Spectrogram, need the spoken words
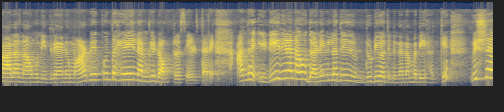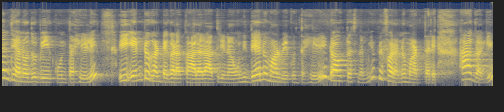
ಕಾಲ ನಾವು ನಿದ್ರೆಯನ್ನು ಮಾಡಬೇಕು ಅಂತ ಹೇಳಿ ನಮಗೆ ಡಾಕ್ಟರ್ಸ್ ಹೇಳ್ತಾರೆ. ಅಂದರೆ ಇಡೀ ದಿನ ನಾವು ದಣಿವಿಲ್ಲದೆ ದುಡ್- ದುಡಿಯೋದ್ರಿಂದ ನಮ್ಮ ದೇಹಕ್ಕೆ ವಿಶ್ರಾಂತಿ ಅನ್ನೋದು ಬೇಕು ಅಂತ ಹೇಳಿ ಈ ಎಂಟು ಗಂಟೆಗಳ ಕಾಲ ರಾತ್ರಿ ನಾವು ನಿದ್ದೆಯನ್ನು ಮಾಡಬೇಕು ಅಂತ ಹೇಳಿ ಡಾಕ್ಟರ್ಸ್ ನಮಗೆ ಪ್ರಿಫರನ್ನು ಮಾಡ್ತಾರೆ. ಹಾಗಾಗಿ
